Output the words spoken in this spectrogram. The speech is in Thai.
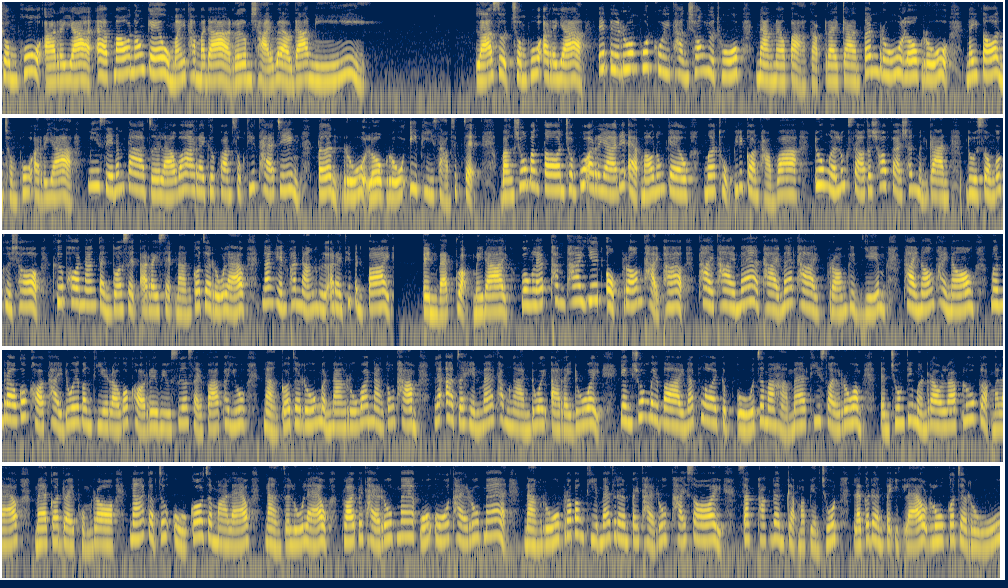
ชมพู่อารยาแอบเมาส์น้องเกลไม่ธรรมดาเริ่มฉายแววด้านนี้ ล่าสุดชมพู่อารยา ได้ไปร่วมพูดคุยทางช่อง YouTube นางแมวป่ากับรายการเต้นรู้โลกรู้ ในตอนชมพู่อารยา มีเสียน้ำตาเจอแล้วว่าอะไรคือความสุขที่แท้จริง เต้นรู้โลกรู้ EP 37 บางช่วงบางตอนชมพู่อารยาได้แอบเมาส์น้องเกล เมื่อถูกพิธีกรถามว่า ดูเหมือนลูกสาวจะชอบแฟชั่นเหมือนกัน ดูทรงก็คือชอบ คือพอนางแต่งตัวเสร็จอะไรเสร็จนางก็จะรู้แล้วนางเห็นผนังหรืออะไรที่เป็นป้าย เป็นแบ็กดรอปไม่ได้ วงเล็บทำท่ายืดอกพร้อมถ่ายภาพ ถ่ายถ่ายแม่ถ่ายแม่ถ่าย พร้อมกึดยิ้ม ถ่ายน้องถ่ายน้อง เหมือนเราก็ขอถ่ายด้วยบางทีเราก็ขอรีวิวเสื้อสายฟ้าพายุ นางก็จะรู้เหมือนนางรู้ว่านางต้องทำและอาจจะเห็นแม่ทำงานด้วยอะไรด้วย อย่างช่วงบ่ายๆนะพลอยกับอูจะมาหาแม่ที่ซอยร่วม เป็นช่วงที่เหมือนเรารับลูกกลับมาแล้ว แม่ก็ดรผมรอน้ากับเจ้าอูก็จะมาแล้ว นางจะรู้แล้ว พลอยไปถ่ายรูปแม่อูอูถ่ายรูปแม่ นางรู้เพราะบางทีแม่จะเดินไปถ่ายรูปท้ายซอย สักพักเดินกลับมาเปลี่ยนชุด แล้วก็เดินไปอีกแล้ว ลูกก็จะรู้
